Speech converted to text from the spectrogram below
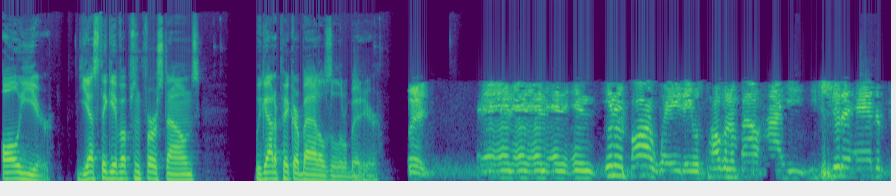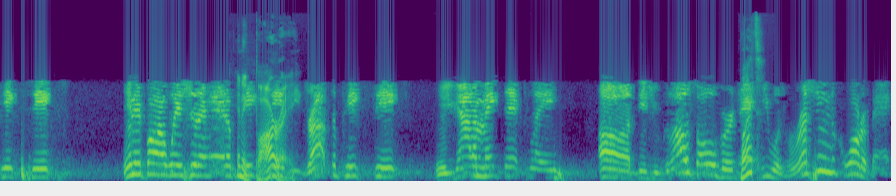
all year. Yes, they gave up some first downs. We got to pick our battles a little bit here. But and and and and, and Enagbare, they was talking about how he he should have had the pick six. Enagbare should have had a In a pick bar six. way. He dropped the pick six. You got to make that play. Uh, did you gloss over that What? he was rushing the quarterback?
